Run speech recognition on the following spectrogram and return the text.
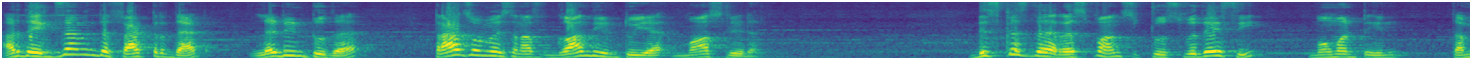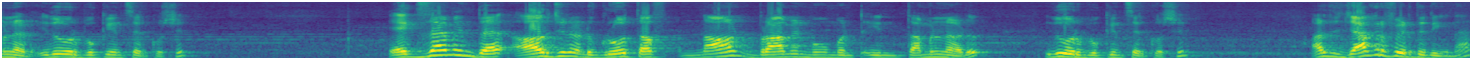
அடுத்து examine the factor that led into the transformation of Gandhi into a mass leader. Discuss the response to Swadeshi movement in Tamil Nadu. இது ஒரு book inside question. Examine the origin and growth of non Brahmin movement in Tamil Nadu இது ஒரு புக் இன்சைட் கொஸ்டின் அடுத்து ஜியாகிரஃபி எடுத்துக்கிட்டிங்கன்னா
